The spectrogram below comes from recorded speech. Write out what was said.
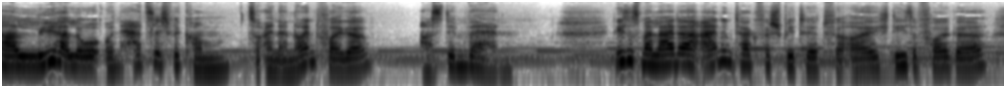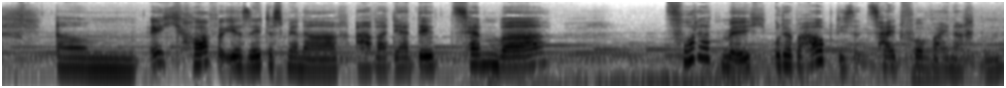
Hallo und herzlich willkommen zu einer neuen Folge aus dem Van. Dieses Mal leider einen Tag verspätet für euch diese Folge. Ähm, ich hoffe, ihr seht es mir nach, aber der Dezember fordert mich oder überhaupt diese Zeit vor Weihnachten.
